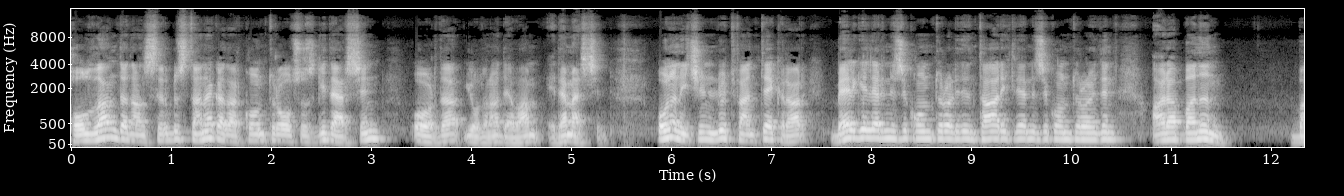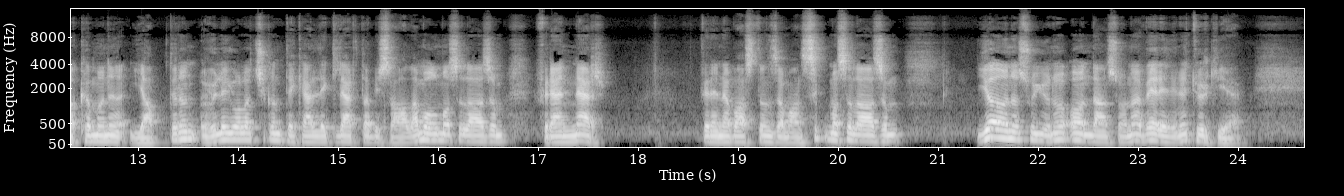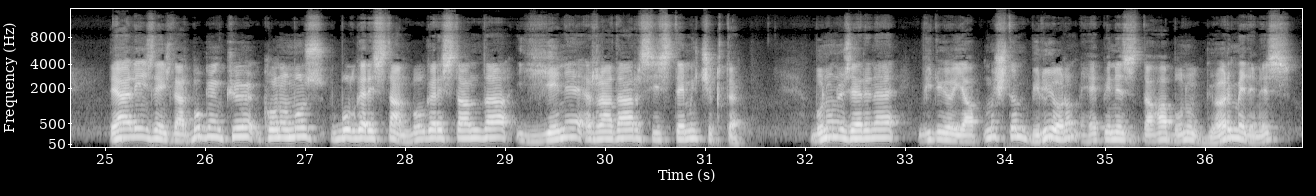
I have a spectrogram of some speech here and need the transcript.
Hollanda'dan Sırbistan'a kadar kontrolsüz gidersin orada yoluna devam edemezsin. Onun için lütfen tekrar belgelerinizi kontrol edin, tarihlerinizi kontrol edin. Arabanın bakımını yaptırın. Öyle yola çıkın. Tekerlekler tabii sağlam olması lazım. Frenler frene bastığın zaman sıkması lazım. Yağını suyunu ondan sonra ver elini Türkiye. Değerli izleyiciler bugünkü konumuz Bulgaristan. Bulgaristan'da yeni radar sistemi çıktı. Bunun üzerine video yapmıştım. Biliyorum hepiniz daha bunu görmediniz.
